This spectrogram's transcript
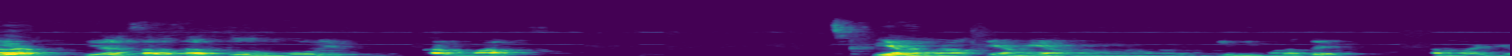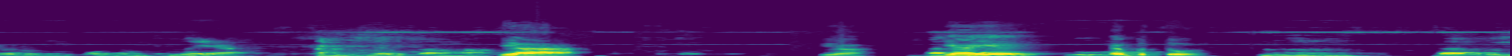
Iya. dia salah satu murid Karl Marx Iya. yang yang yang ini banget deh sama ideologi komunisme ya dari Karl Marx. Ya. Ya. Dan Ya, ya. itu, Ya betul. hmm, dari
